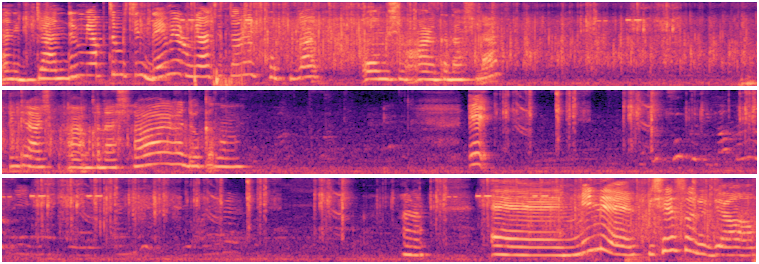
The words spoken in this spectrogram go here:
Yani kendim yaptığım için demiyorum gerçekten de çok güzel olmuşum arkadaşlar. Arkadaşlar, hadi bakalım. E. Ee, Mini bir şey soracağım.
